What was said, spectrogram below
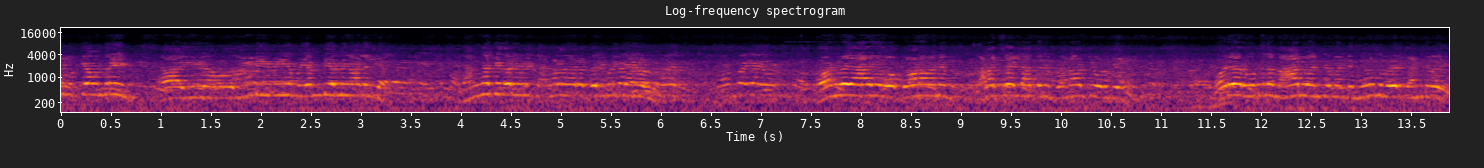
മുഖ്യമന്ത്രി ഇ ഡി വിയും എം ഡി ഒന്നും കാണില്ല ഞങ്ങൾക്ക് തെറി വിളി ഞങ്ങൾ നേരെ തെറി കോൺവേ ആയി പോണവന് കളക്ഷൻ ഇല്ലാത്തതിനും പെനാൾട്ടി കൊടുക്കുകയാണ് ഒരേ റൂട്ടിൽ നാലും അഞ്ചും വണ്ടി മൂന്ന് പേര് രണ്ടുപേര്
